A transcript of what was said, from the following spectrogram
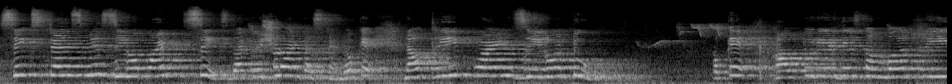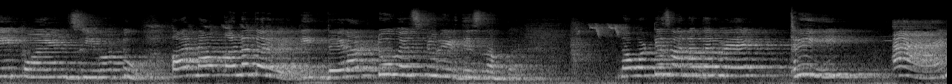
6 tens means 0.6 that we should understand okay? Now 3.02 okay? How to read this number? 3.02 or now another way. There are two ways to read this number. Now what is another way? 3 and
